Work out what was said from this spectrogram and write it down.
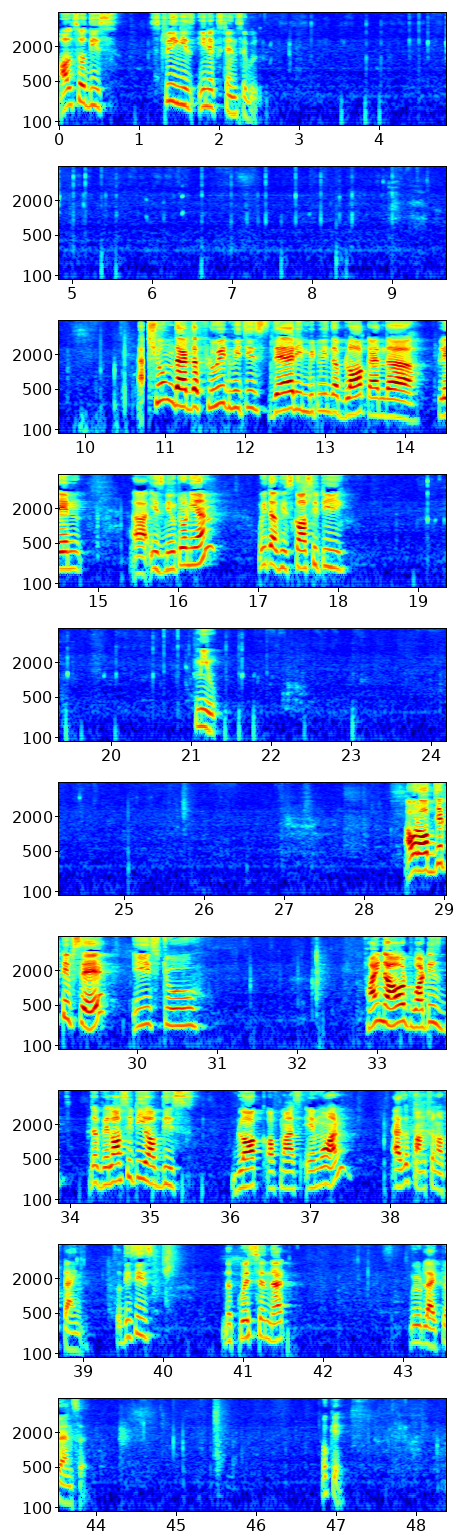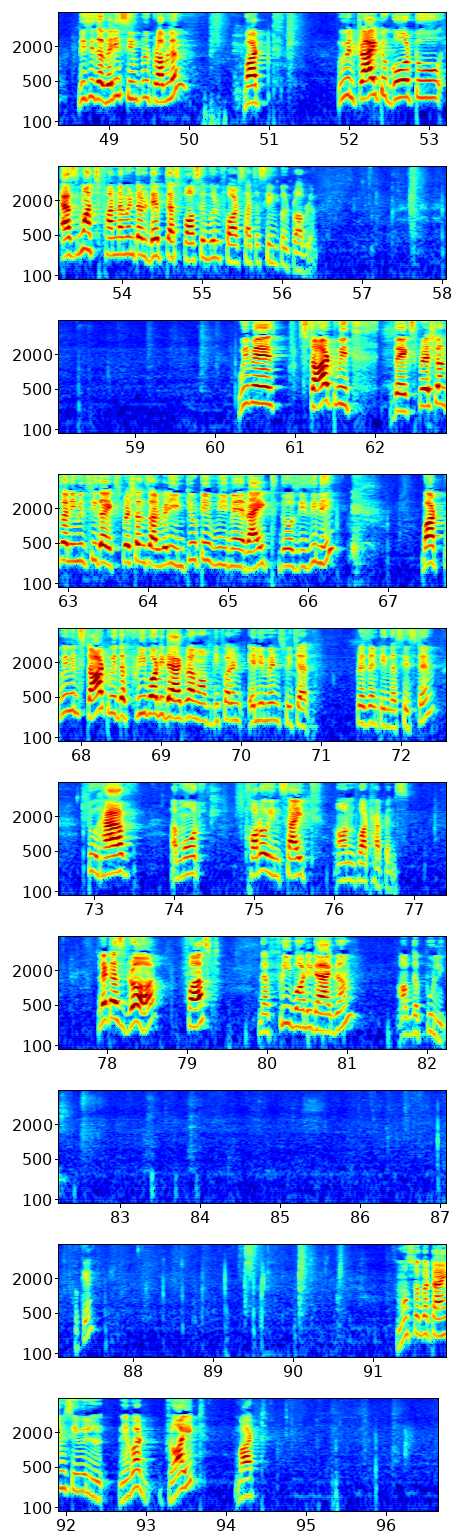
also this string is inextensible. Assume that the fluid which is there in between the block and the plane uh, is Newtonian with a viscosity mu. Our objective say is to find out what is the velocity of this block of mass m1 as a function of time. So, this is the question that we would like to answer. Okay. This is a very simple problem, but we will try to go to as much fundamental depth as possible for such a simple problem. We may start with the expressions and you will see the expressions are very intuitive we may write those easily, but we will start with the free body diagram of different elements which are present in the system to have a more thorough insight on what happens. Let us draw first the free body diagram of the pulley. Okay. Most of the times you will never draw it, but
